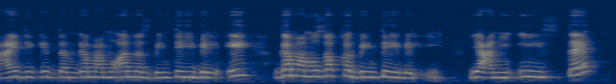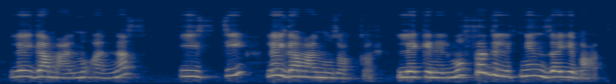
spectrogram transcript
عادي جدا. جمع مؤنث بينتهي بال e جمع مذكر بينتهي بال i يعني iste للجمع المؤنث isti للجمع المذكر. لكن المفرد الاتنين زي بعض.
